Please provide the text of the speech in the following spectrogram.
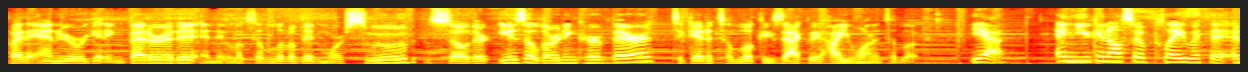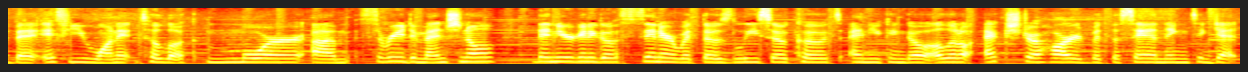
By the end, we were getting better at it and it looked a little bit more smooth. So there is a learning curve there to get it to look exactly how you want it to look. Yeah. And you can also play with it a bit if you want it to look more um, three dimensional. Then you're gonna go thinner with those liso coats, and you can go a little extra hard with the sanding to get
